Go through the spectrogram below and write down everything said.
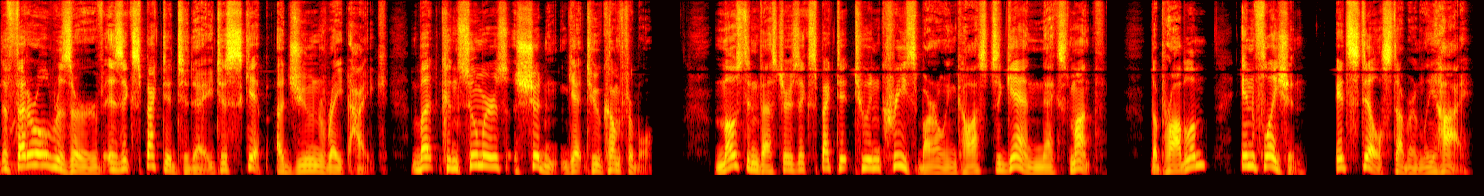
The Federal Reserve is expected today to skip a June rate hike, but consumers shouldn't get too comfortable. Most investors expect it to increase borrowing costs again next month. The problem? Inflation. It's still stubbornly high.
